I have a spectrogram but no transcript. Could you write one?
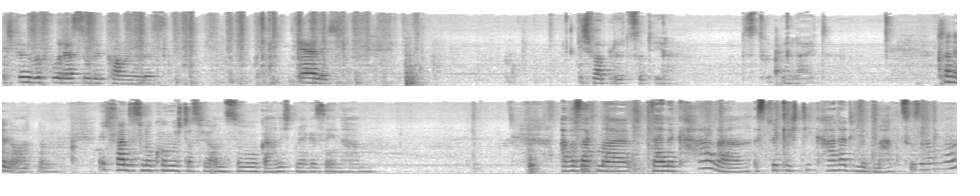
ich bin so froh, dass du gekommen bist. Ehrlich, ich war blöd zu dir. Das tut mir leid. Schon in Ordnung. Ich fand es nur komisch, dass wir uns so gar nicht mehr gesehen haben. Aber sag mal, deine Carla ist wirklich die Carla, die mit Marc zusammen war?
